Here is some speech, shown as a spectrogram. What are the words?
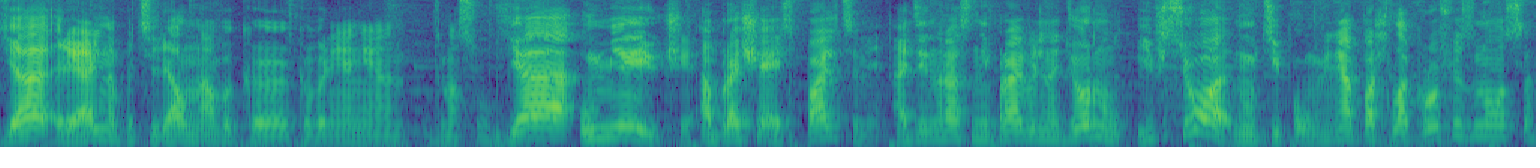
Я реально потерял навык э, ковыряния в носу. Я умеючи, обращаясь пальцами, один раз неправильно дернул, и все. Ну, типа, у меня пошла кровь из носа.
